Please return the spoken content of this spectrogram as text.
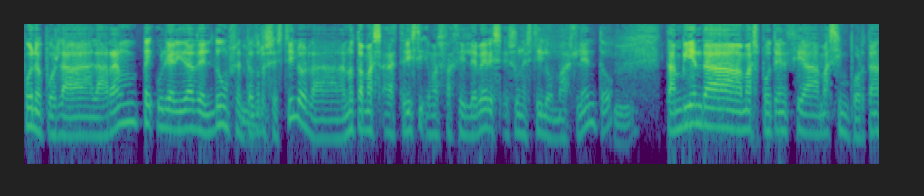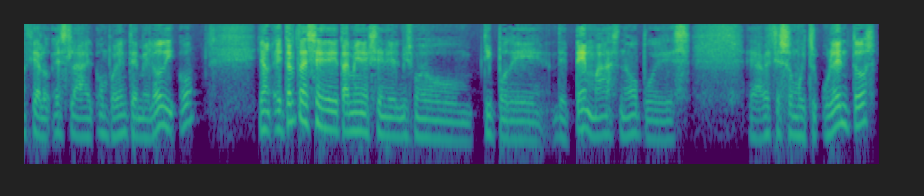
Bueno, pues la, gran peculiaridad del Doom frente a otros estilos, la, nota más característica y más fácil de ver es, es un estilo más lento. También da más potencia, más importancia, es la, el componente melódico. Y, trata ese, también es el mismo tipo de, temas, ¿no? Pues eh, a veces son muy truculentos,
